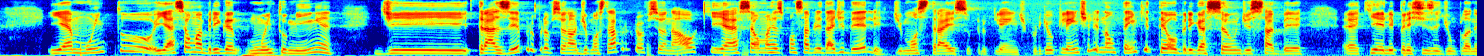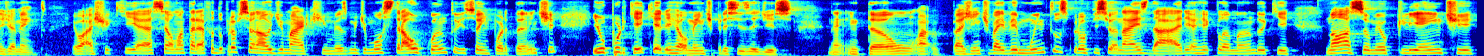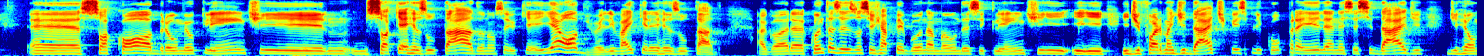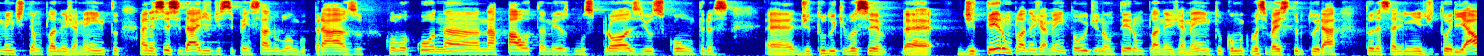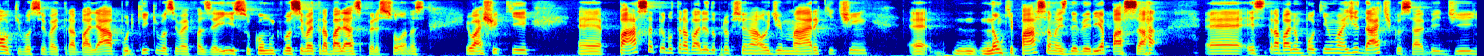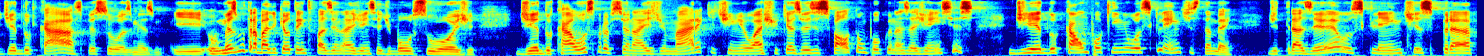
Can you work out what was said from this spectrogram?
E é muito. E essa é uma briga muito minha de trazer para o profissional, de mostrar para o profissional que essa é uma responsabilidade dele, de mostrar isso para o cliente. Porque o cliente ele não tem que ter a obrigação de saber é, que ele precisa de um planejamento. Eu acho que essa é uma tarefa do profissional de marketing mesmo, de mostrar o quanto isso é importante e o porquê que ele realmente precisa disso. Né? Então, a, a, gente vai ver muitos profissionais da área reclamando que, nossa, o meu cliente é, só cobra, o meu cliente só quer resultado, não sei o que. E é óbvio, ele vai querer resultado. Agora, quantas vezes você já pegou na mão desse cliente e, e, e de forma didática explicou para ele a necessidade de realmente ter um planejamento, a necessidade de se pensar no longo prazo, colocou na, na pauta mesmo os prós e os contras é, de tudo que você. É, de ter um planejamento ou de não ter um planejamento, como que você vai estruturar toda essa linha editorial que você vai trabalhar, por que, que você vai fazer isso, como que você vai trabalhar as pessoas. Eu acho que é, passa pelo trabalho do profissional de marketing, é, não que passa, mas deveria passar, é, esse trabalho um pouquinho mais didático, sabe? De, de educar as pessoas mesmo. E o mesmo trabalho que eu tento fazer na agência de Bolso hoje, de educar os profissionais de marketing, eu acho que às vezes falta um pouco nas agências de educar um pouquinho os clientes também. De trazer os clientes para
